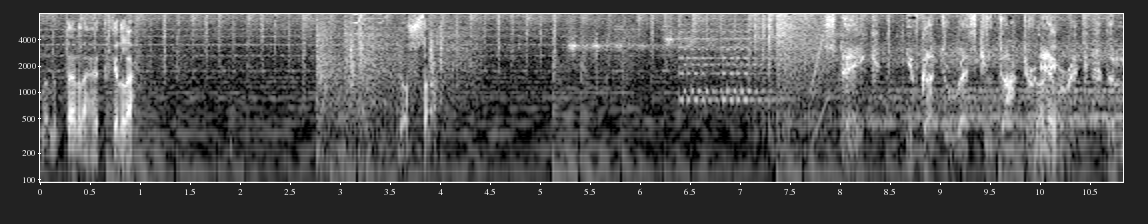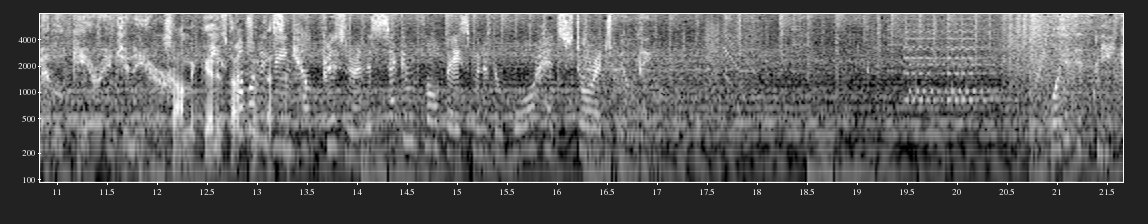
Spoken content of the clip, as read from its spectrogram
olemme tällä hetkellä jossain. Snake, you've got to rescue Dr. No niin. Emmerich, the Metal Gear engineer. Saamme He's kertauksen probably tässä. being held prisoner in the second floor basement of the Warhead storage building. What is it, Snake?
